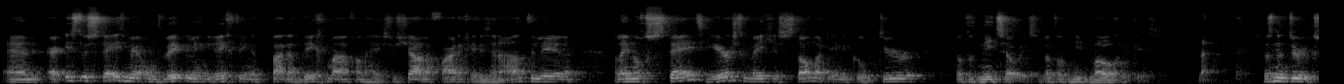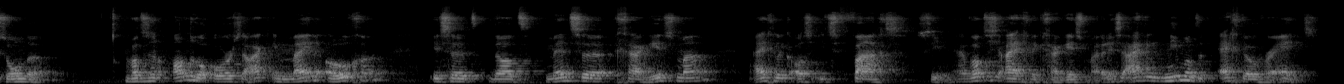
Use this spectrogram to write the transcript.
En er is dus steeds meer ontwikkeling richting het paradigma van hey, sociale vaardigheden zijn aan te leren. Alleen nog steeds heerst een beetje standaard in de cultuur dat het niet zo is en dat dat niet mogelijk is. Dat is natuurlijk zonde. Wat is een andere oorzaak? In mijn ogen is het dat mensen charisma eigenlijk als iets vaags zien. Wat is eigenlijk charisma? Er is eigenlijk niemand het echt over eens.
